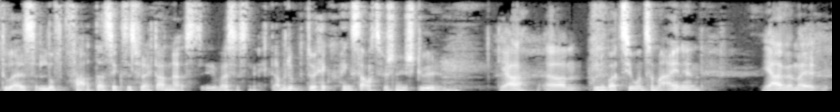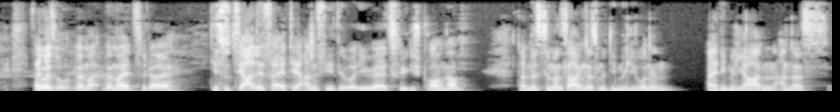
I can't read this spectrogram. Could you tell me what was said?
du als Luftfahrer siehst es vielleicht anders. Ich weiß es nicht. Aber du, du hängst auch zwischen den Stühlen. Ja, ähm, Innovation zum einen. Ja, wenn man, sagen wir so, wenn man, wenn man jetzt wieder die soziale Seite ansieht, über die wir jetzt viel gesprochen haben, dann müsste man sagen, dass man die Millionen, äh, die Milliarden anders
